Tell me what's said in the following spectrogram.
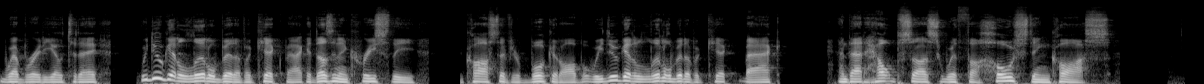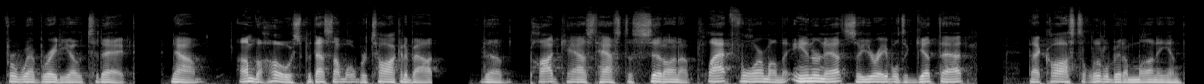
Web Radio Today, we do get a little bit of a kickback. It doesn't increase the cost of your book at all, but we do get a little bit of a kickback, and that helps us with the hosting costs for Web Radio Today. Now, I'm the host, but that's not what we're talking about. The podcast has to sit on a platform on the internet, so you're able to get that. That costs a little bit of money. And,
